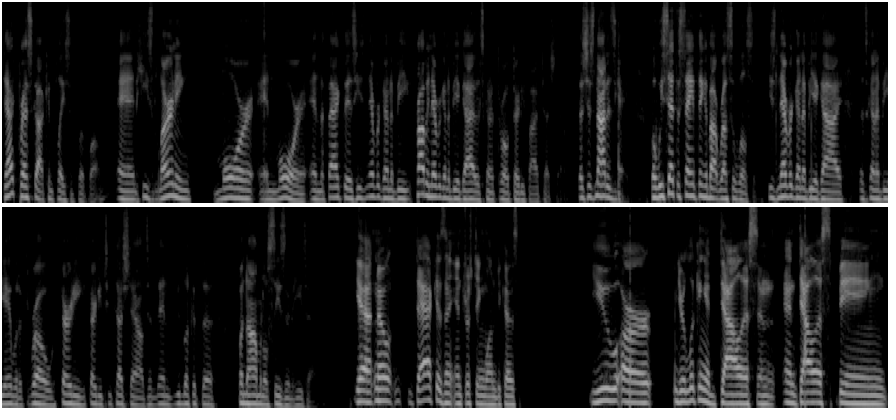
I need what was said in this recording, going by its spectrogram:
Dak Prescott can play some football, and he's learning more and more. And the fact is, he's never going to be probably never going to be a guy that's going to throw 35 touchdowns. That's just not his game. But we said the same thing about Russell Wilson. He's never going to be a guy that's going to be able to throw 30, 32 touchdowns. And then you look at the phenomenal season that he's had. Yeah, no, Dak is an interesting one because you are you're looking at Dallas and and Dallas being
